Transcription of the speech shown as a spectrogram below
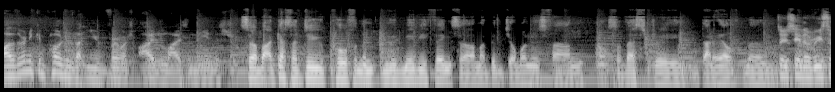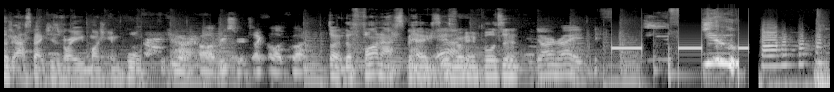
Are there any composers that you very much idolize in the industry? So, but I guess I do pull from the m- movie thing. So I'm a big John Williams fan. Al Silvestri, Danny Elfman. So you say the research aspect is very much important. If you want to call it research, I call it fun. So the fun aspect is very important. You're darn right. You!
